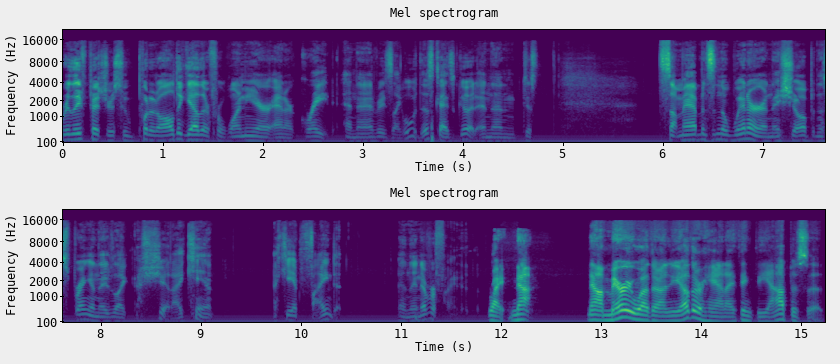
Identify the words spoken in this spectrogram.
relief pitchers who put it all together for one year and are great, and then everybody's like, "Ooh, this guy's good," and then just something happens in the winter and they show up in the spring and they're like, "Shit, I can't, I can't find it," and they never find it. Right. Now, now Merryweather, on the other hand, I think the opposite.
